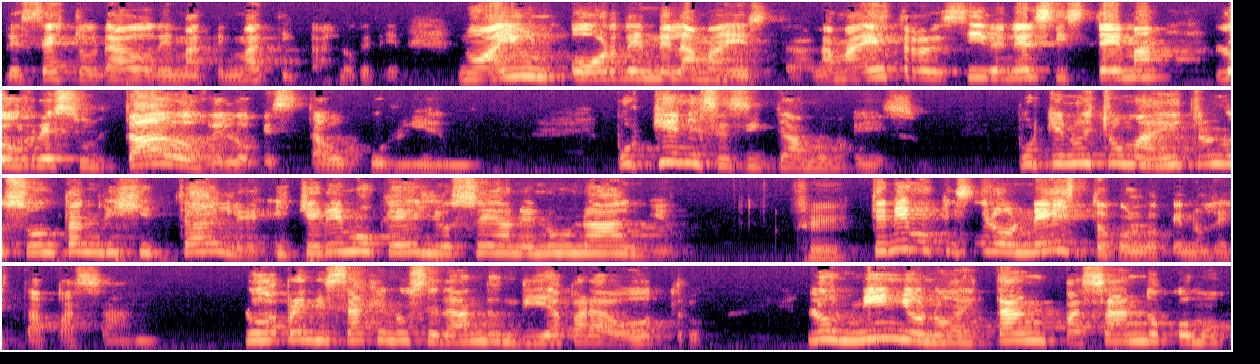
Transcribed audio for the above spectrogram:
de sexto grado de matemáticas, lo que tiene. No hay un orden de la maestra. La maestra recibe en el sistema los resultados de lo que está ocurriendo. ¿Por qué necesitamos eso? Porque nuestros maestros no son tan digitales y queremos que ellos sean en un año. Sí. Tenemos que ser honestos con lo que nos está pasando. Los aprendizajes no se dan de un día para otro. Los niños nos están pasando como,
